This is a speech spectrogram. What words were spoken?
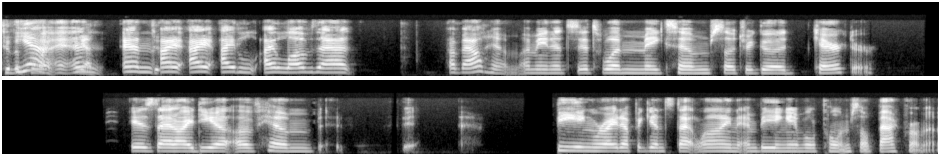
To the yeah point, and and To- I, I i i love that about him. I mean it's it's what makes him such a good character is that idea of him being right up against that line and being able to pull himself back from it.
